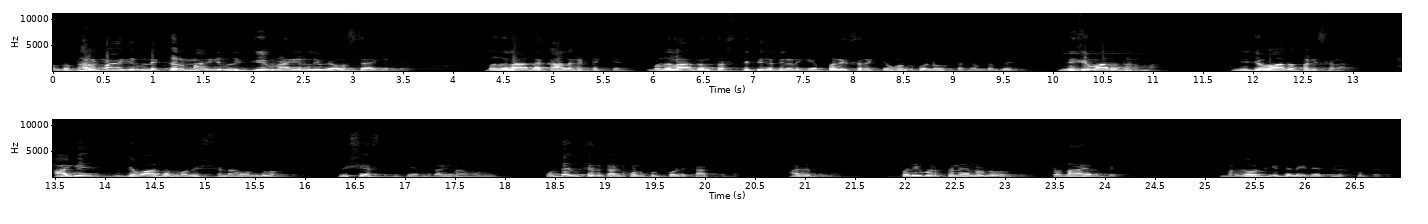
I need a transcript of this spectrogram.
ಒಂದು ಧರ್ಮ ಆಗಿರಲಿ, ಕರ್ಮ ಆಗಿರಲಿ, ಜೀವನ ಆಗಿರಲಿ, ವ್ಯವಸ್ಥೆ ಆಗಿರಲಿ, ಬದಲಾದ ಕಾಲಘಟ್ಟಕ್ಕೆ ಬದಲಾದಂಥ ಸ್ಥಿತಿಗತಿಗಳಿಗೆ, ಪರಿಸರಕ್ಕೆ ಹೊಂದ್ಕೊಂಡು ಹೋಗ್ತಕ್ಕಂಥದ್ದೇ ನಿಜವಾದ ಧರ್ಮ, ನಿಜವಾದ ಪರಿಸರ, ಹಾಗೆ ನಿಜವಾದ ಮನುಷ್ಯನ ಒಂದು ವಿಷಯ ಸ್ಥಿತಿ ಎಂಬುದಾಗಿ ನಾವು ನೋಡ್ಬೋದು. ಒಂದೇ ವಿಚಾರ ಕಂಡುಕೊಂಡು ಕೂತ್ಕೊಳ್ಳಿಕ್ಕೆ ಆಗ್ತದೆ. ಆಗೋದಿಲ್ಲ. ಪರಿವರ್ತನೆ ಅನ್ನೋದು ಸದಾ ಇರಬೇಕು. ಭಗವದ್ಗೀತೆಯಲ್ಲಿ ಇದೇ ತಿಳಿಸ್ಕೊಟ್ಟಿರೋದು.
